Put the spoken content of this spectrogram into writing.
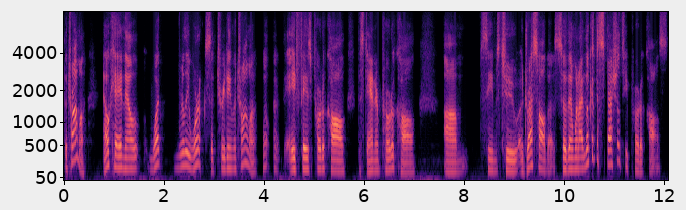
the trauma. Okay, now what really works at treating the trauma? Well, uh, the eight phase protocol, the standard protocol, um, seems to address all those. So then when I look at the specialty protocols,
